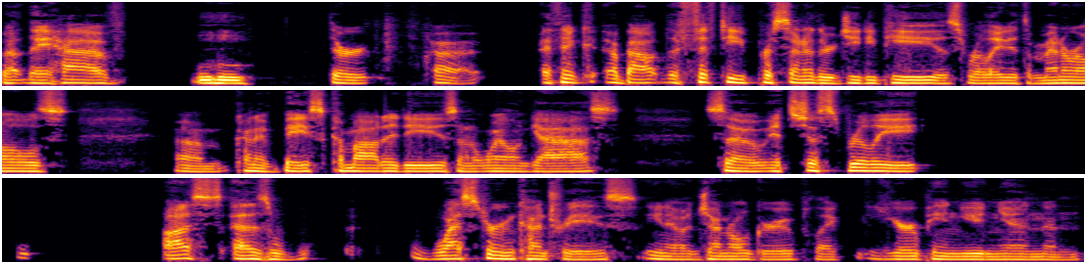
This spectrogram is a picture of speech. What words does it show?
but they have mm-hmm. their uh, I think about the 50 percent of their GDP is related to minerals, um, kind of base commodities and oil and gas. So it's just really us as Western countries, you know, general group like European Union and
